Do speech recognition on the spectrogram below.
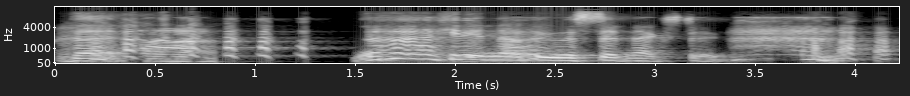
that uh, he didn't know who he was sitting next to.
